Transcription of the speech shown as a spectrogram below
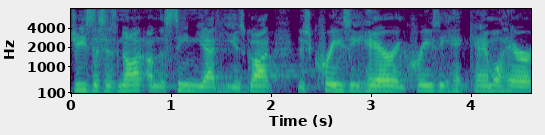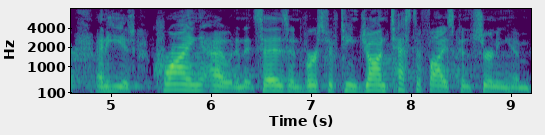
Jesus is not on the scene yet. He has got this crazy hair and crazy camel hair, and he is crying out. And it says in verse 15, John testifies concerning him.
